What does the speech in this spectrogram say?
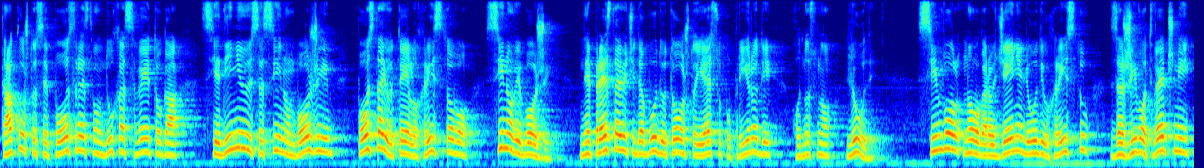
tako što se posredstvom Duha Svetoga sjedinjuju sa Sinom Božijim, postaju telo Hristovo, sinovi Boži, ne prestajući da budu to što jesu po prirodi, odnosno ljudi. Simbol novoga rođenja ljudi u Hristu za život večni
